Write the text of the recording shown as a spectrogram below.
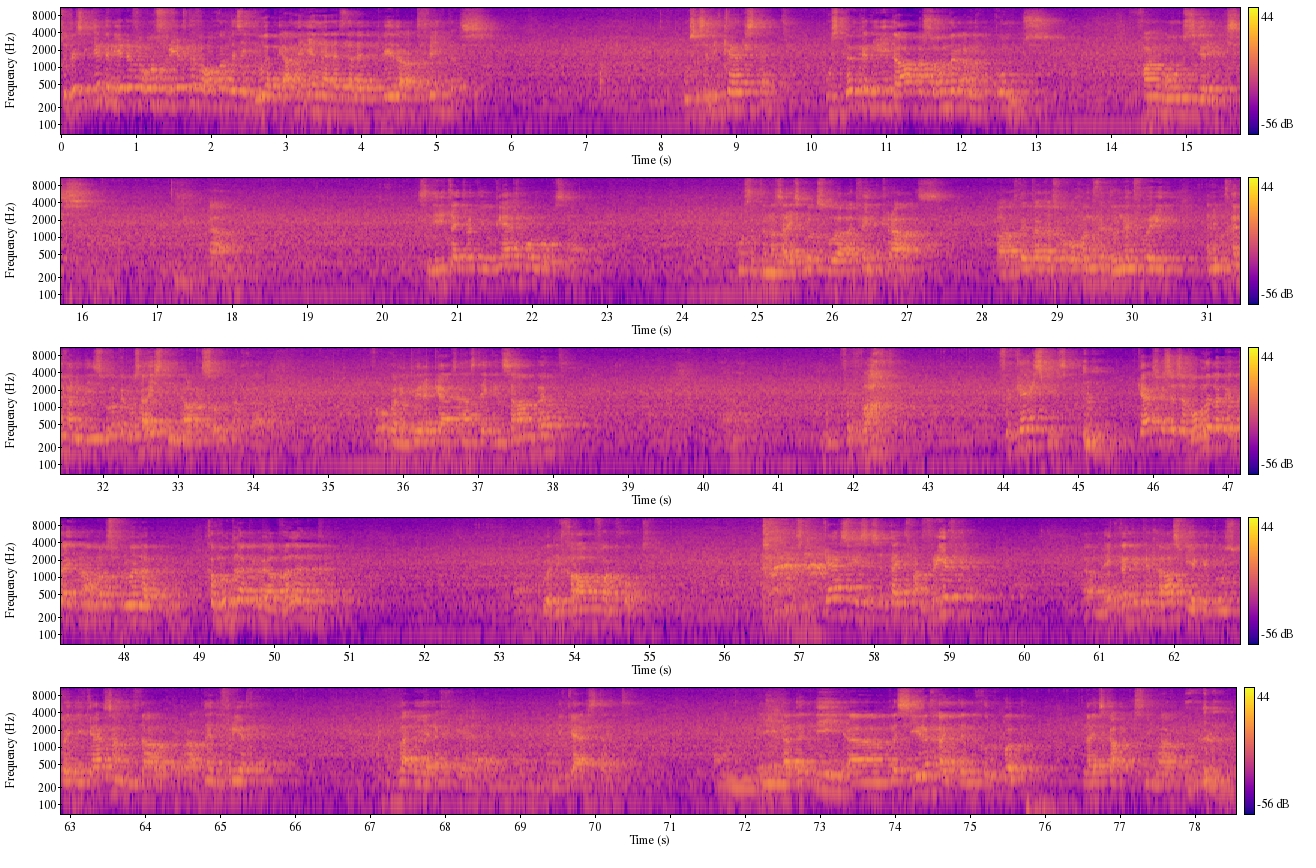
So dis die een rede vir ons vreugde vanoggend is die doop. Die ander een is dat dit tweede advent is. Ons is in die Kerstyd. Ons dink in hierdie dae besonder aan die koms van ons Here Jesus. Ja. Dis in hierdie tyd wat jy jou kerkboom opslaan. Ons het in ons huis ook so adventkrans waar ons dit wat ons vanoggend gedoen het voor die aan die begin van die diens ook in ons huis doen elke Sondag. Vanoggend die tweede kers aansteking saam bid. Uh, verwag vir Kersfees. Kersfees is 'n wonderlike tyd en almal is vrolik, gemoedelik en welwillend uh, oor die gawe van God. Kersfees is 'n tyd van vreugde. Um, ek dink ek het laasweek het ons by die Kersdiens daaroor gepraat, net die vreugde wat die Here gee in in in die Kerstyd. Um, en dat dit nie ehm uh, plesierigheid en goedkoop blydskap is nie, maar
